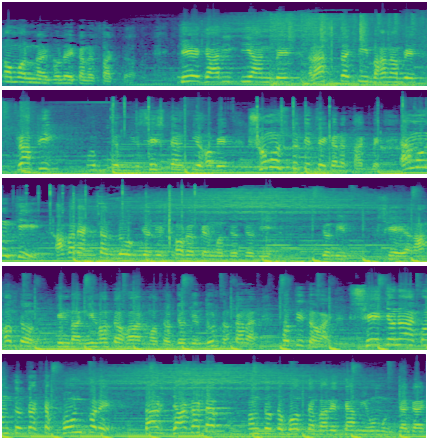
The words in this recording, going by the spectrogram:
সমন্বয় বলে এখানে থাকতে হবে। কে গাড়ি কি আনবে, রাস্তা কি বানাবে, ট্রাফিক সিস্টেম কি হবে, সমস্ত কিছু এখানে থাকবে। এমনকি আবার একটা লোক যদি সড়কের মধ্যে যদি যদি সে আহত কিংবা নিহত হওয়ার মতো যদি দুর্ঘটনায় পতিত হয়, সে যেন অন্তত একটা ফোন করে তার জায়গাটা অন্তত বলতে পারে যে আমি অমুক জায়গায়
